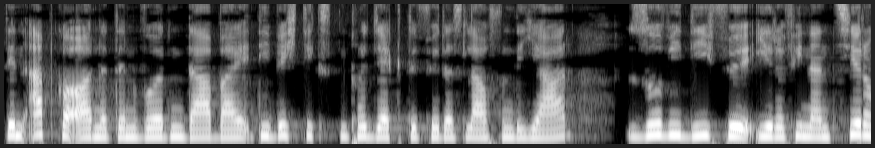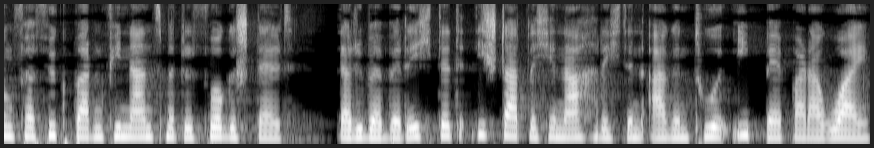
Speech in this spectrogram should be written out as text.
Den Abgeordneten wurden dabei die wichtigsten Projekte für das laufende Jahr sowie die für ihre Finanzierung verfügbaren Finanzmittel vorgestellt. Darüber berichtet die staatliche Nachrichtenagentur IP Paraguay.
